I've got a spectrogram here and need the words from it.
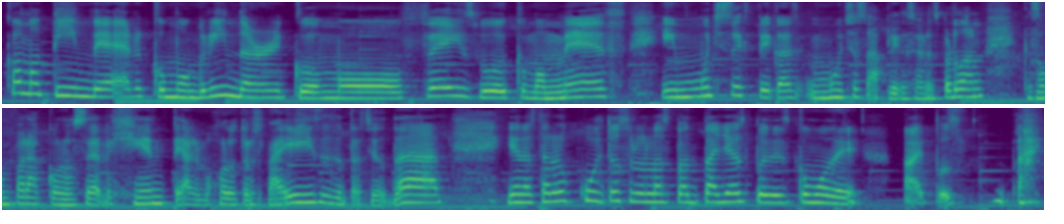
como Tinder, como Grindr, como Facebook, como Meth y muchas, muchas aplicaciones, perdón, que son para conocer gente, a lo mejor de otros países, de otra ciudad, y al estar ocultos sobre las pantallas, pues es como de, ay, pues, ay,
